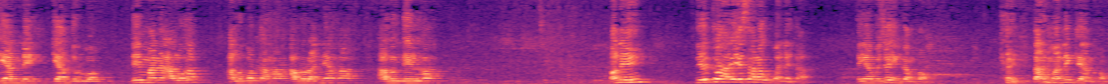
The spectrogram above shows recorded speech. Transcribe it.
জ্ঞান নেই, জ্ঞান দুর্বল। ডিম মানে আলু হা, আলু বটা হা, আলু রান্না হা, আলু তেল হা। অনেক যেহেতু এছাড়া উপায় নেই তার। টেঙা পয়সা ইনকাম কম। তার মানে জ্ঞান কম।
